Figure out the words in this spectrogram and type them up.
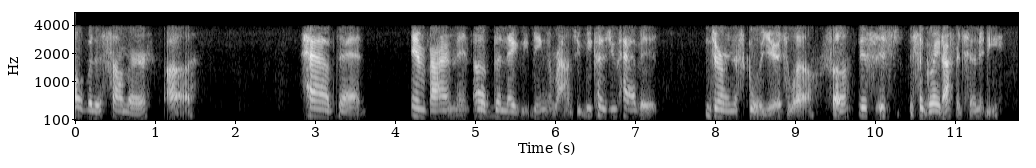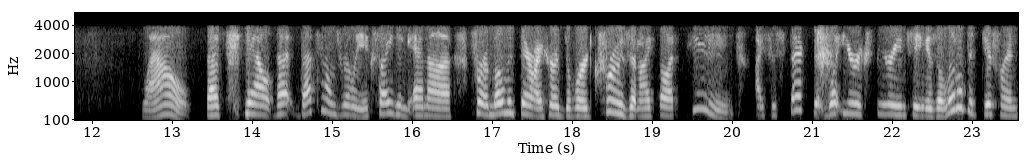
over the summer uh, have that environment of the Navy being around you because you have it during the school year as well. So it's it's it's a great opportunity. Wow. That now that that sounds really exciting. And uh for a moment there I heard the word cruise and I thought, hmm, I suspect that what you're experiencing is a little bit different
